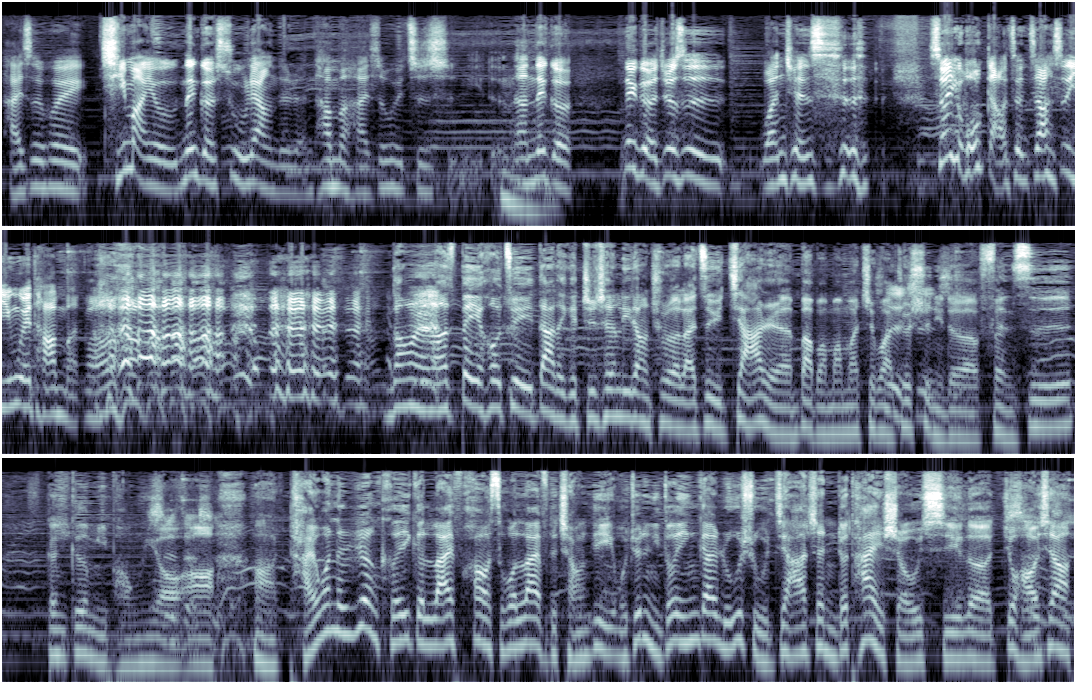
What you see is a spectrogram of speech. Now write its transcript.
还是会起码有那个数量的人，他们还是会支持你的。嗯那那个那个就是完全是，所以我搞成这样是因为他们。当然了，背后最大的一个支撑力量，除了来自于家人、爸爸妈妈之外，是就是你的粉丝。跟歌迷朋友啊啊，台湾的任何一个 live house 或 live 的场地，我觉得你都应该如数家珍，你都太熟悉了，就好像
